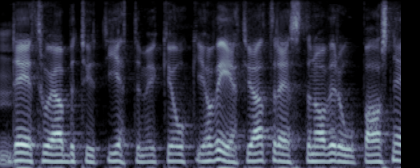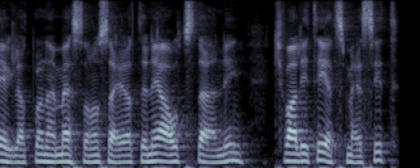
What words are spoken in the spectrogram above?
Mm. Det tror jag har betytt jättemycket och jag vet ju att resten av Europa har sneglat på den här mässan och säger att den är outstanding kvalitetsmässigt.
